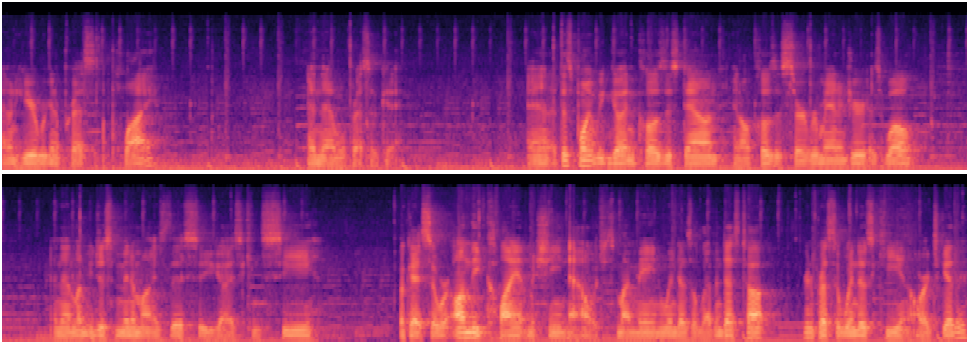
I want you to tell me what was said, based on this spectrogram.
Down here, we're gonna press apply, and then we'll press OK. And at this point, we can go ahead and close this down, and I'll close the server manager as well. And then let me just minimize this so you guys can see. Okay, so we're on the client machine now, which is my main Windows 11 desktop. We're gonna press the Windows key and R together.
